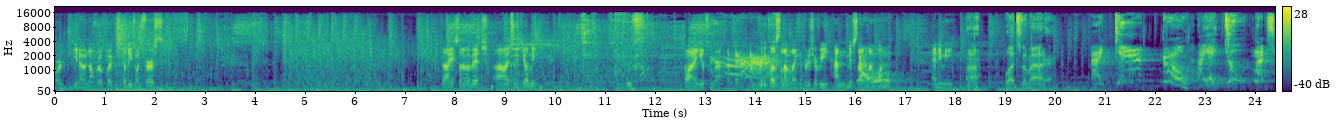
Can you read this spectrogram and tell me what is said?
Or, you know, not real quick. Let's kill these ones first. Die, you son of a bitch. Oh, he's gonna kill me. Oof. Oh, and I healed from that. Okay, I'm really close to leveling. I'm pretty sure if we hadn't missed out on that one enemy. Huh? What's the matter? I can't go. I ate too much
